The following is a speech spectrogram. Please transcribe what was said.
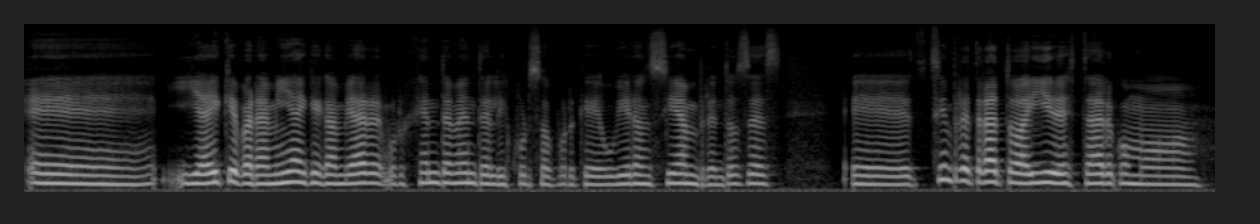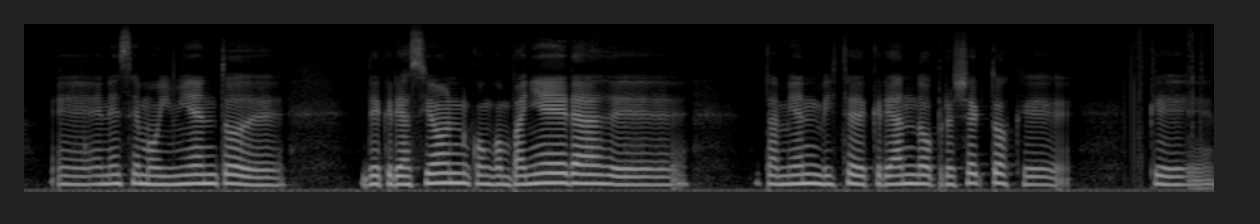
Eh, y hay que, para mí, hay que cambiar urgentemente el discurso porque hubieron siempre. Entonces, eh, siempre trato ahí de estar como eh, en ese movimiento de, creación con compañeras, de también, viste, creando proyectos que, que,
